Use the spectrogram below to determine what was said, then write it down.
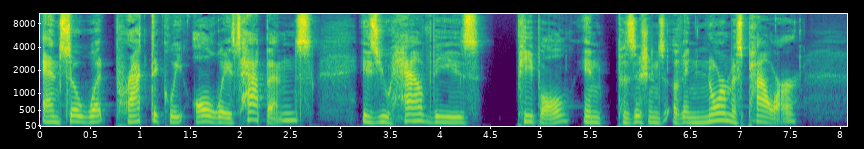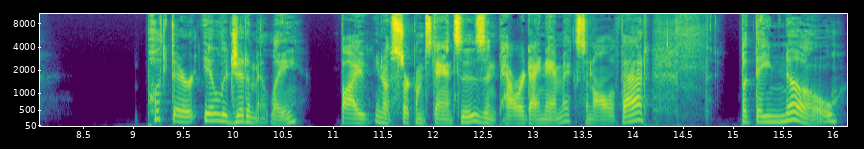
And so, what practically always happens is you have these people in positions of enormous power put there illegitimately by, you know, circumstances and power dynamics and all of that. But they know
